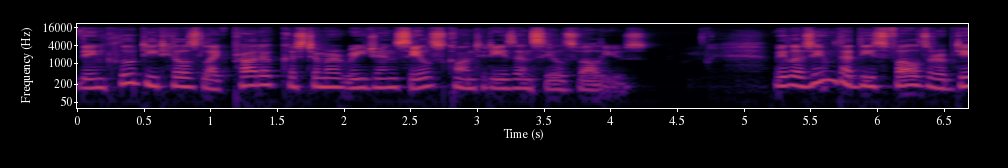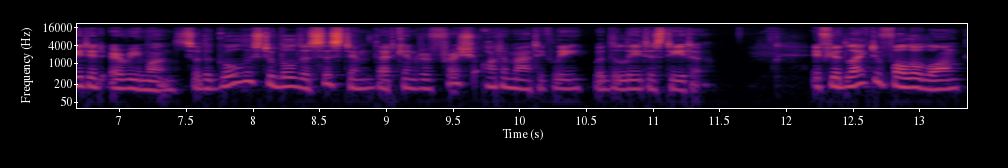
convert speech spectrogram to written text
They include details like product, customer, region, sales quantities, and sales values. We'll assume that these files are updated every month, so the goal is to build a system that can refresh automatically with the latest data. If you'd like to follow along,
